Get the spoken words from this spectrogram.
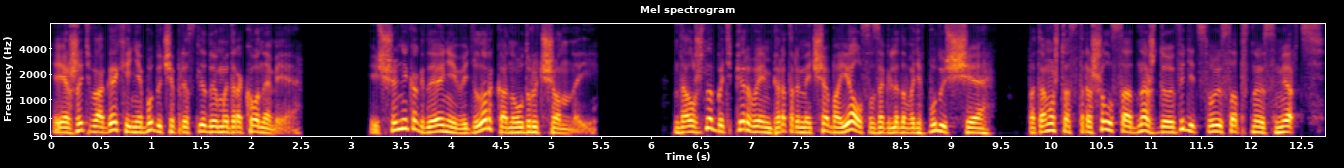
и жить в Агахе, не будучи преследуемой драконами. Ещё никогда я не видел Аркана удручённой. Должно быть, первый император меча боялся заглядывать в будущее, потому что страшился однажды увидеть свою собственную смерть.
